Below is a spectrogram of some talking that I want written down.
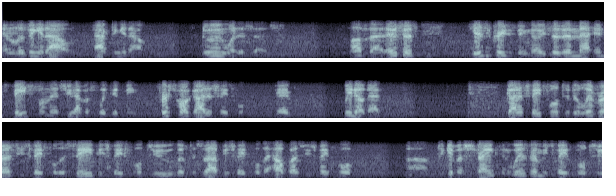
and living it out. acting it out, doing what it says. Love that. And it says, here's the crazy thing though. He says, in that in faithfulness you have afflicted me. First of all, God is faithful. Okay, we know that. God is faithful to deliver us. He's faithful to save. He's faithful to lift us up. He's faithful to help us. He's faithful um, to give us strength and wisdom. He's faithful to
